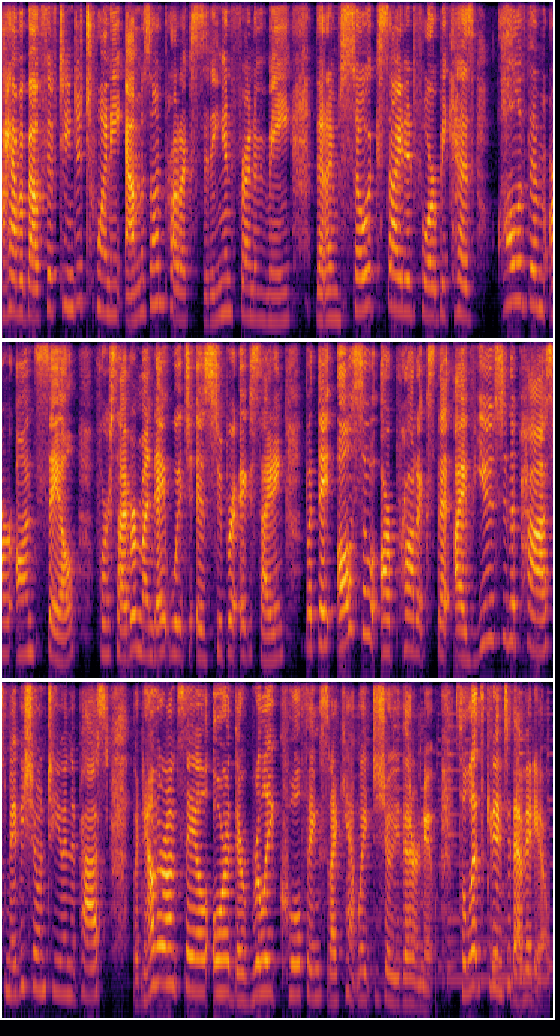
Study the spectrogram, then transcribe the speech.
I have about 15 to 20 Amazon products sitting in front of me that I'm so excited for because all of them are on sale for Cyber Monday, which is super exciting, but they also are products that I've used in the past, maybe shown to you in the past, but now they're on sale or they're really cool things that I can't wait to show you that are new. So let's get into that video.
